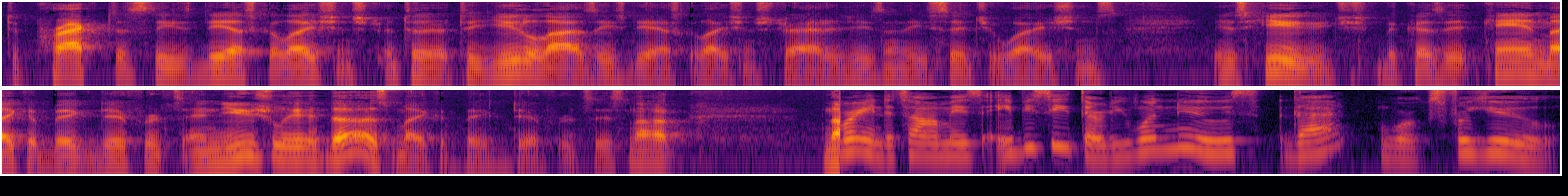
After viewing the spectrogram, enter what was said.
to practice these de-escalation, to, to utilize these de-escalation strategies in these situations is huge because it can make a big difference and usually it does make a big difference. It's not, not Miranda Thomas, ABC 31 News, that works for you.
